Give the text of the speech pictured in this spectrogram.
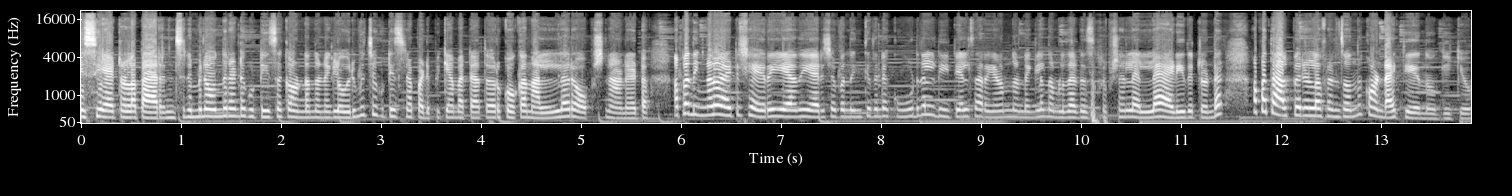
ബിസി ആയിട്ടുള്ള പാരന്റ്സിനും പിന്നെ ഒന്ന് രണ്ട് കുട്ടീസൊക്കെ ഉണ്ടെന്നുണ്ടെങ്കിൽ ഒരുമിച്ച് കുട്ടീസിനെ പഠിപ്പിക്കാൻ പറ്റാത്തവർക്കൊക്കെ നല്ലൊരു ഓപ്ഷനാണ് കേട്ടോ. അപ്പോൾ നിങ്ങളുമായിട്ട് ഷെയർ ചെയ്യാമെന്ന് വിചാരിച്ചപ്പോൾ നിങ്ങൾക്ക് ഇതിന്റെ കൂടുതൽ ഡീറ്റെയിൽസ് അറിയണം എന്നുണ്ടെങ്കിൽ നമ്മളിത് ഡിസ്ക്രിപ്ഷനിൽ എല്ലാം ആഡ് ചെയ്തിട്ടുണ്ട്. അപ്പോൾ താല്പര്യമുള്ള ഫ്രണ്ട്സ് ഒന്ന് കോൺടാക്ട് ചെയ്ത് നോക്കിക്കോ.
